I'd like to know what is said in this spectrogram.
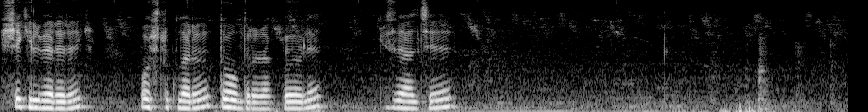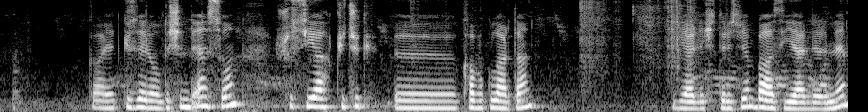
şekil vererek boşlukları doldurarak böyle güzelce Gayet güzel oldu. Şimdi en son şu siyah küçük e, kabuklardan yerleştireceğim bazı yerlerine.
